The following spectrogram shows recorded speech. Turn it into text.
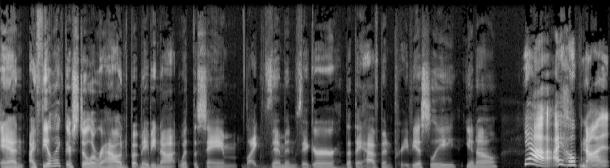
and I feel like they're still around but maybe not with the same like vim and vigor that they have been previously, you know? Yeah, I hope not.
